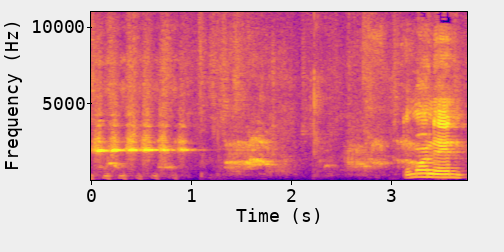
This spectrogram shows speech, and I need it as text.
Come on in.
